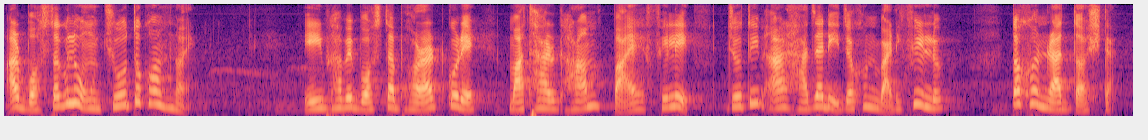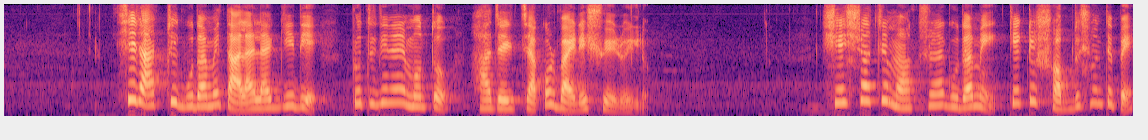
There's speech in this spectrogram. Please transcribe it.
আর বস্তাগুলো উঁচুও তো কম নয়। এইভাবে বস্তা ভরাট করে মাথার ঘাম পায়ে ফেলে যতীন আর হাজারি যখন বাড়ি ফিরল, তখন রাত দশটা। সে রাত্রি গুদামে তালা লাগিয়ে দিয়ে প্রতিদিনের মতো হাজারির চাকর বাইরে শুয়ে রইল। শেষ রাত্রে মথরা গুদামে কে একটা শব্দ শুনতে পেয়ে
